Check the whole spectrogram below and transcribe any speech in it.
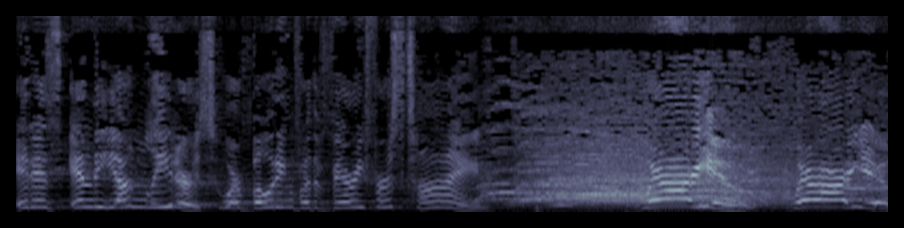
It is in the young leaders who are voting for the very first time. Where are you? Where are you?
